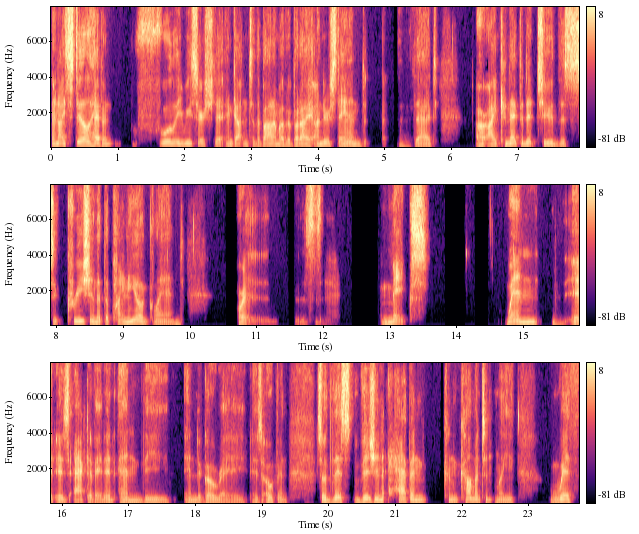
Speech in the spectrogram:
and I still haven't fully researched it and gotten to the bottom of it, but I understand that, or I connected it to the secretion that the pineal gland or makes when it is activated and the indigo ray is open. So this vision happened concomitantly with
